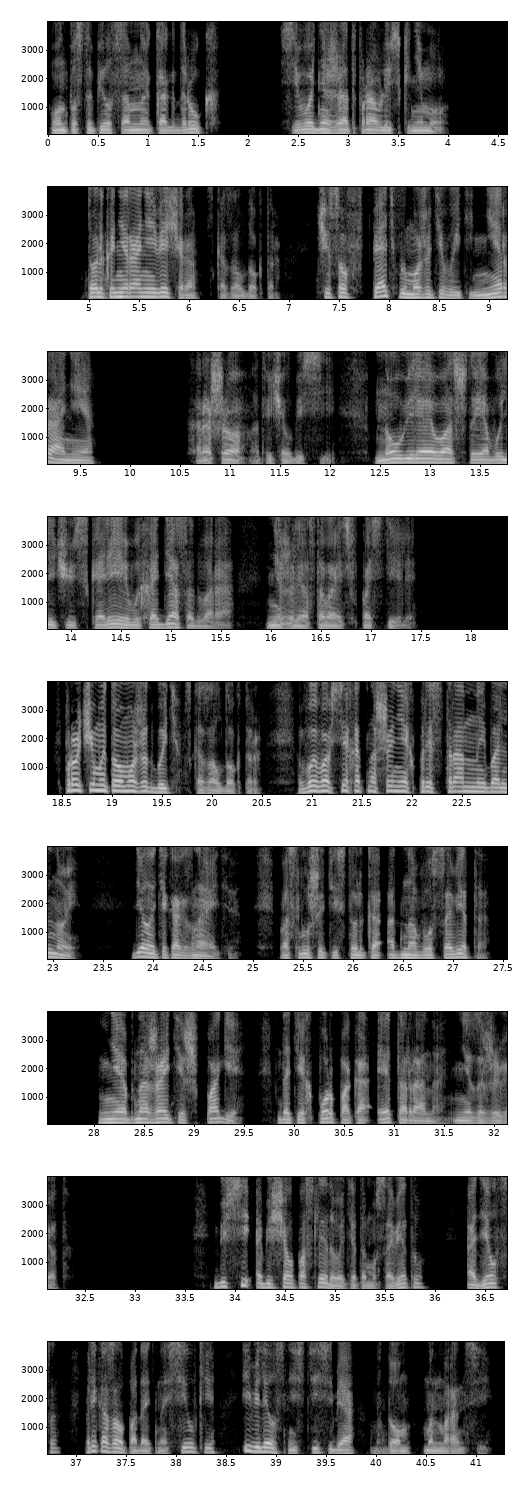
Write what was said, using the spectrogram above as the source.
Он поступил со мной как друг. Сегодня же отправлюсь к нему. Только не ранее вечера, сказал доктор. Часов в пять вы можете выйти, не ранее. Хорошо, отвечал Бюсси. Но уверяю вас, что я вылечусь скорее, выходя со двора, нежели оставаясь в постели. Впрочем, и то может быть, сказал доктор. Вы во всех отношениях пристранный больной. Делайте, как знаете. Послушайтесь только одного совета. Не обнажайте шпаги, до тех пор, пока эта рана не заживет. Бюсси обещал последовать этому совету, оделся, приказал подать носилки и велел снести себя в дом Монмаранси.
